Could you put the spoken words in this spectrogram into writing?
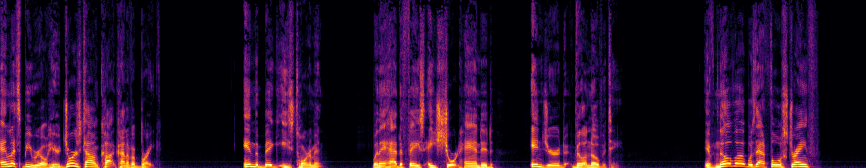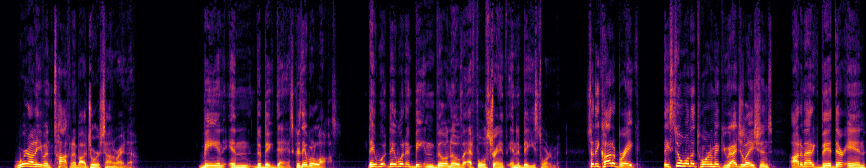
And let's be real here Georgetown caught kind of a break in the Big East tournament when they had to face a shorthanded, injured Villanova team. If Nova was at full strength, we're not even talking about Georgetown right now being in the big dance because they would have lost. They, w- they wouldn't have beaten Villanova at full strength in the Big East tournament. So they caught a break. They still won the tournament. Congratulations. Automatic bid. They're in,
